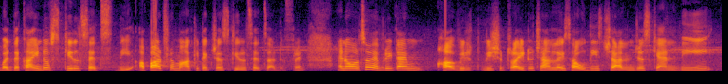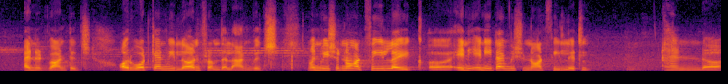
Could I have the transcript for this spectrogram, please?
but the kind of skill sets, the apart from architecture skill sets are different and also every time we, we should try to channelize how these challenges can be an advantage or what can we learn from the language and we should not feel like uh, any any time we should not feel little and uh,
